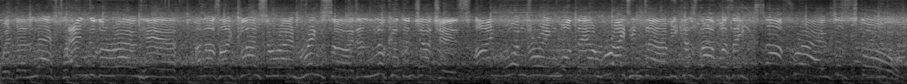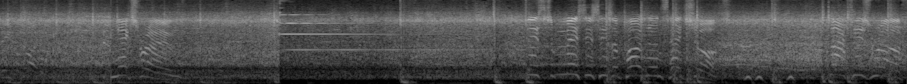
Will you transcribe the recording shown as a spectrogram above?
with the left end of the round here? And as I glance around ringside and look at the judges, I'm wondering what they are writing down because that was a tough Dismisses his opponent's headshot. That is rough.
